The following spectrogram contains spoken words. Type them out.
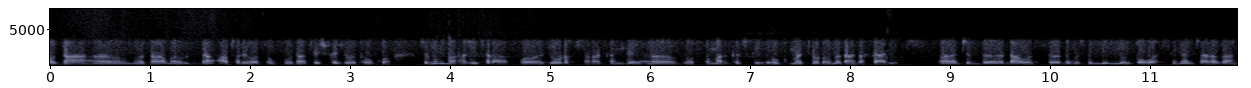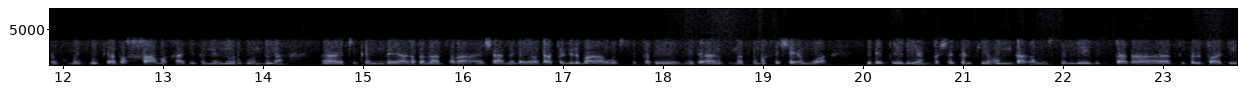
او دا دا دا افر یو څوک دا پیشکش یو څوک چې موږ به هغه سره په جوړښت سره کندې په مرکز کې حکومت جوړونه دا ځکاري چې دا اوس د مسلمانین نور په وخت کې نه چې هغه ځان حکومت وکړي په خامخا چې کوم نور ګوندونه چې کوم دی هغه ځان سره شامل دی او دا تجربه اوس په دې نگران حکومت مخه شي مو چې د پی ډی ایم په شکل کې هم دغه مسلم لیګ دغه پیپل پارټي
